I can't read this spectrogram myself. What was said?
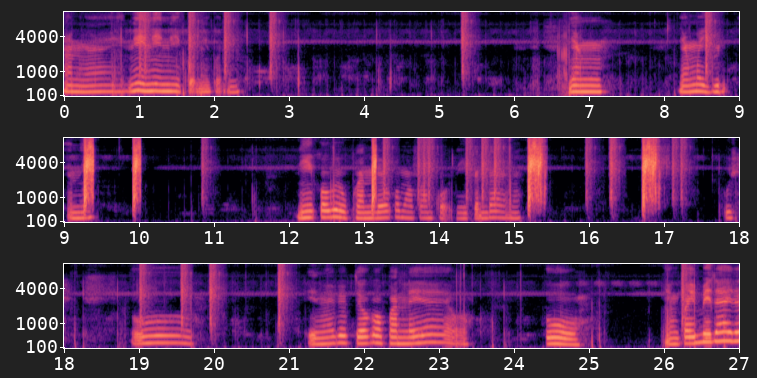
อันไงนี่นี่นี่กดนี่กดนี้ยัง ยังไม่หยุดอันนี้ นี่ก็เวลพันแล้วก็มาฟาร์มเกาะนี้กันได้นะ อุ้ย โอ้เห็นไหมเป๊บเดียวก็พันแล้ว โอ้ยังไปไม่ได้เล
